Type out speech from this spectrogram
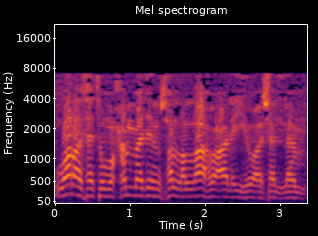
ورثة محمد صلى الله عليه وسلم.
